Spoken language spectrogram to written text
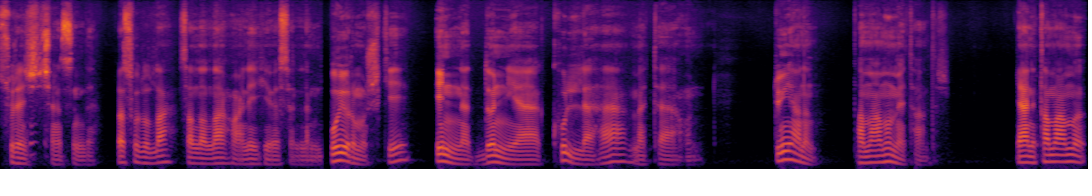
süreç içerisinde. Resulullah sallallahu aleyhi ve sellem buyurmuş ki inne dünya kullaha meta'un. Dünyanın tamamı metadır. Yani tamamı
